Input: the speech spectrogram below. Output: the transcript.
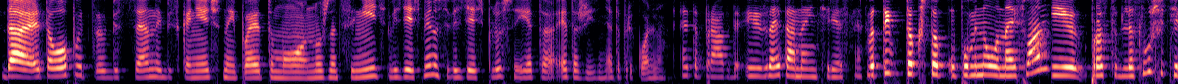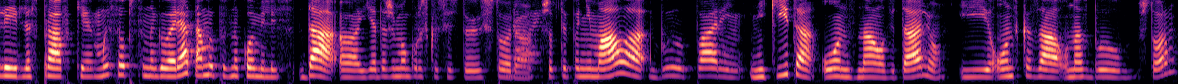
Да, это опыт бесценный, бесконечный, поэтому нужно ценить. Везде есть минусы, везде есть плюсы, и это, это жизнь, это прикольно. Это правда, и за это она интересная. Вот ты только что упомянула Nice One, и просто для слушателей, для справки, мы, собственно говоря, там и познакомились познакомились? Да, а, я даже могу рассказать эту историю. Чтобы ты понимала, был парень Никита, он знал Виталю, и он сказал, у нас был шторм,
